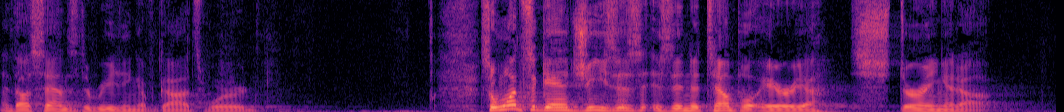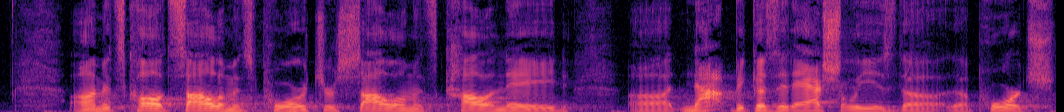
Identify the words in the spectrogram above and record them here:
And thus ends the reading of God's word. So, once again, Jesus is in the temple area, stirring it up. Um, it's called Solomon's Porch or Solomon's Colonnade, uh, not because it actually is the, the porch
